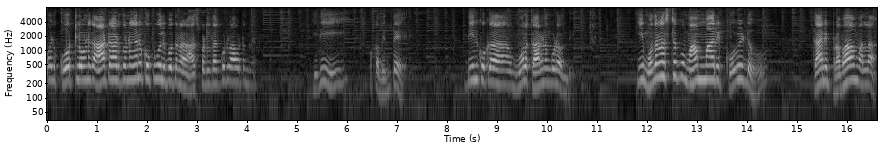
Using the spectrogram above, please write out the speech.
వాళ్ళు కోర్టులో ఉండగా ఆట ఆడుతుండగానే కొప్పుకూలిపోతున్నారు. హాస్పిటల్ దాకా కూడా రావటం లేదు. ఇది ఒక వింతే. దీనికి ఒక మూల కారణం కూడా ఉంది. ఈ ముదనష్టపు మహమ్మారి కోవిడ్ దాని ప్రభావం వల్ల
